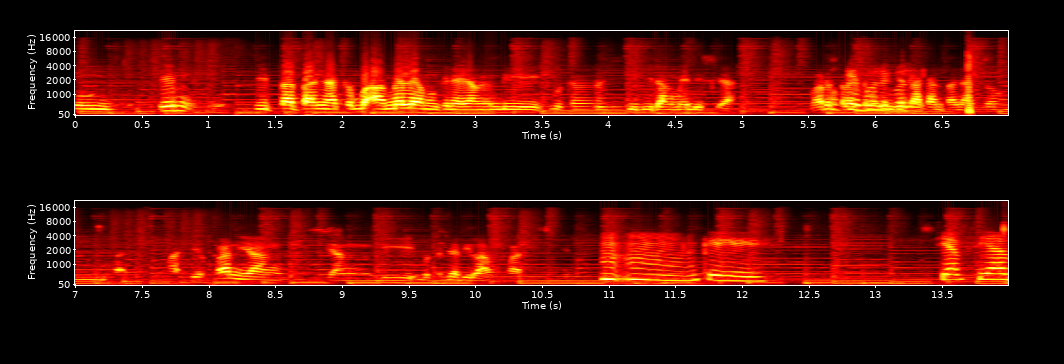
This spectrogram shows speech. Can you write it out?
Mungkin kita tanya ke Mbak Amel ya mungkin ya yang di bekerja di bidang medis ya. Baru okay, setelah itu kita akan tanya ke Mas Irfan yang yang di bekerja di lapas. Mm -mm, Oke. Okay. Siap-siap.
